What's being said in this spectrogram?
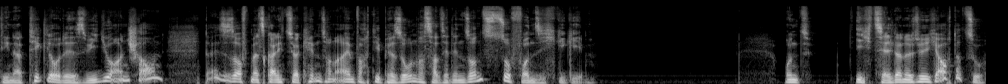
den Artikel oder das Video anschauen, da ist es oftmals gar nicht zu erkennen, sondern einfach die Person, was hat sie denn sonst so von sich gegeben. Und ich zähle da natürlich auch dazu.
